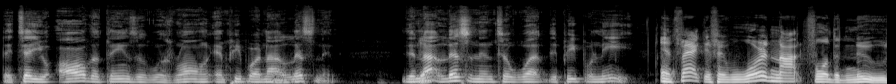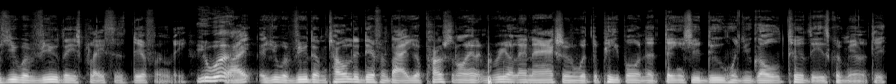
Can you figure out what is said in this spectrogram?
They tell you all the things that was wrong, and people are not listening. They're not listening to what the people need. In fact, if it were not for the news, you would view these places differently. You would. right? You would view them totally different by your personal and real interaction with the people and the things you do when you go to these communities.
